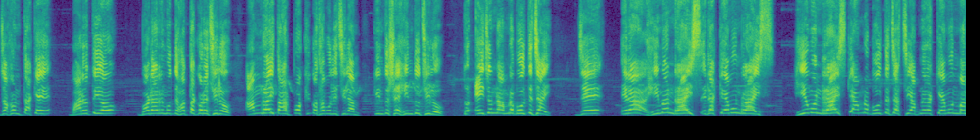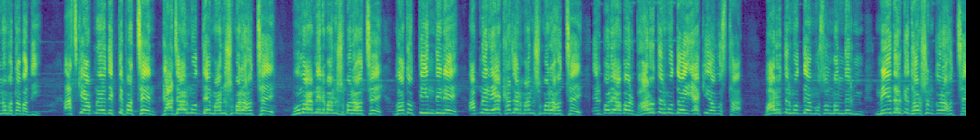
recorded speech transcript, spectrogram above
যখন তাকে ভারতীয় বর্ডারের মধ্যে হত্যা করেছিল। আমরাই তার পক্ষে কথা বলেছিলাম, কিন্তু সে হিন্দু ছিল। তো এই জন্য আমরা বলতে চাই যে এরা হিউম্যান রাইটস এটা কেমন রাইটস হিউম্যান রাইটসকে আমরা বলতে চাচ্ছি, আপনারা কেমন মানবতাবাদী? আজকে আপনারা দেখতে পাচ্ছেন, গাজার মধ্যে মানুষ মারা হচ্ছে, বোমা মেরে মানুষ মারা হচ্ছে, গত তিন দিনে আপনার এক হাজার মানুষ মারা হচ্ছে, এরপরে আবার ভারতের মধ্যে ওই একই অবস্থা। ভারতের মধ্যে মুসলমানদের মেয়েদেরকে ধর্ষণ করা হচ্ছে,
